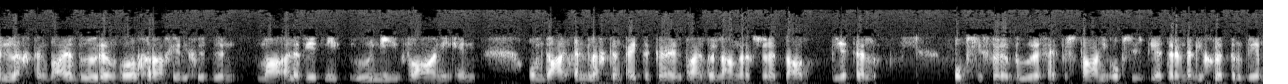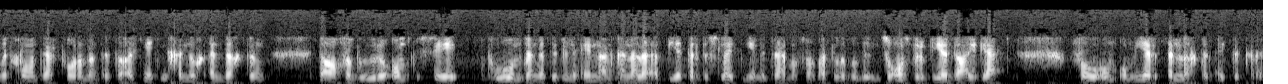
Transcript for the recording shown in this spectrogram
inligting. Baie boere wil graag hierdie goed doen, maar hulle weet nie hoe nie, waar nie en om daai inligting uit te kry is baie belangrik sodat daar beter opsies vir 'n boer is. Hy verstaan die opsies beter en dink die groot probleem met grondhervorming is daar is net nie genoeg inligting daar vir boere om te sê hoe om dinge te doen en dan kan hulle 'n beter besluit neem in terme van wat hulle wil doen. So ons probeer daai gap vul om om meer inligting uit te kry.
